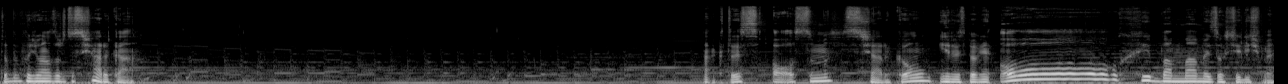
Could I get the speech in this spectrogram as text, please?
To by wychodziło na to, że to jest siarka. To jest osm z siarką. Irys pewnie... O, chyba mamy co chcieliśmy.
